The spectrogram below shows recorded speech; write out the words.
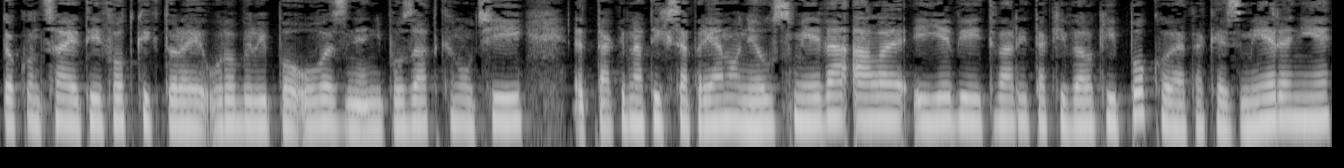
dokonca aj tie fotky, ktoré urobili po uväznení, po zatknutí, tak na tých sa priamo neusmieva, ale je v jej tvári taký veľký pokoj a také zmierenie,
